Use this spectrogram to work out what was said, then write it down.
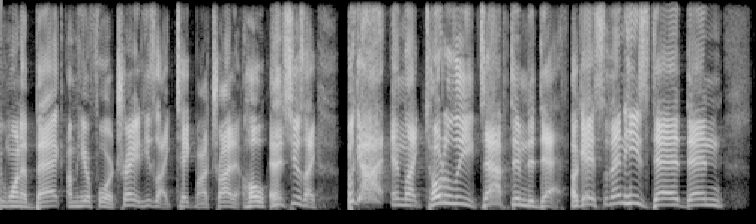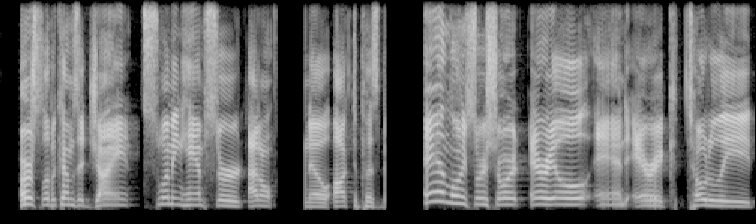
you want it back? I'm here for a trade. He's like, take my trident, ho. And then she was like, Bagat, and like totally zapped him to death. Okay, so then he's dead. Then Ursula becomes a giant swimming hamster. I don't know, octopus and long story short, Ariel and Eric totally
